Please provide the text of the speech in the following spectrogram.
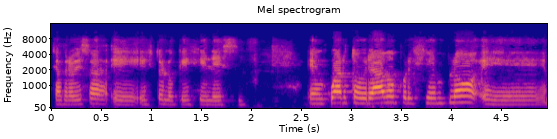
que atraviesa eh, esto lo que es el ESI. En cuarto grado, por ejemplo, eh,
